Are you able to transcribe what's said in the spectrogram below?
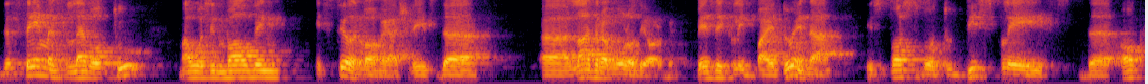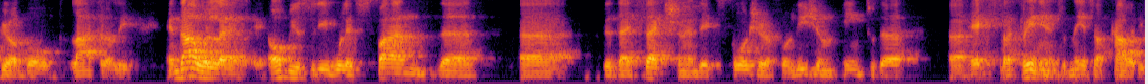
the same as level two, but was involving it's still involving actually, it's the uh, lateral wall of the orbit. Basically, by doing that, it's possible to displace the ocular bulb laterally. And that will uh, obviously will expand the, uh, the dissection and the exposure for lesion into the uh, extracranial, into nasal cavity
